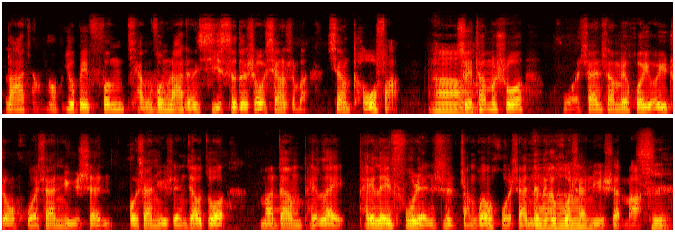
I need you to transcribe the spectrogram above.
拉长又又被风强风拉成细丝的时候，像什么？像头发啊，所以他们说火山上面会有一种火山女神，火山女神叫做。Madame Pele，裴雷夫人是掌管火山的那个火山女神嘛？啊、是。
